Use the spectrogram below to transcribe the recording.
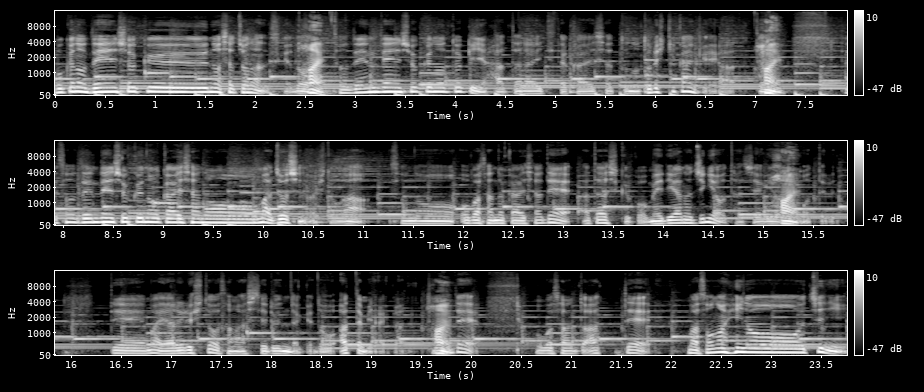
僕の前職の社長なんですけど、はい。その前々職の時に働いてた会社との取引関係があって、はい。でその前々職の会社の、まあ、上司の人がその大場さんの会社で新しくこうメディアの事業を立ち上げようと思ってる、で、まあ、やれる人を探してるんだけど会ってみないかってので、大場さんと会って、まあ、その日のうちに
